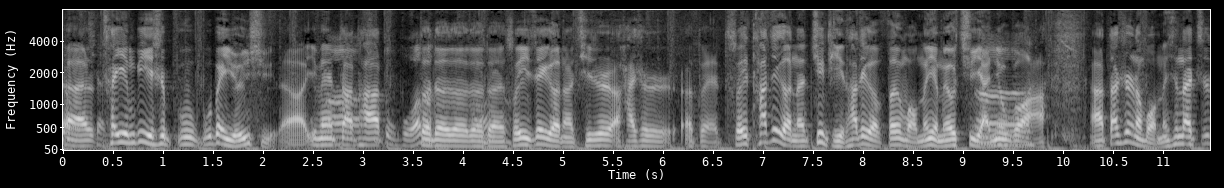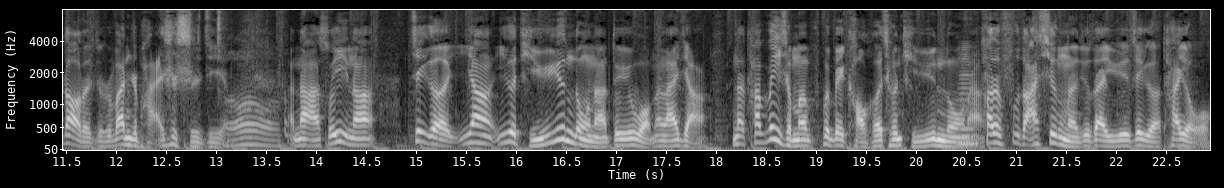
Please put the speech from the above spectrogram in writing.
呃，猜硬币是不不被允许的，因为它啊它赌博对对对对对，哦所以这个呢，其实还是呃对，所以它这个呢，具体它这个分我们也没有去研究过啊啊，但是呢，我们现在知道的就是万智牌是十级，哦，那所以呢，这个一样一个体育运动呢，对于我们来讲，那它为什么会被考核成体育运动呢？嗯它的复杂性呢，就在于这个它有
